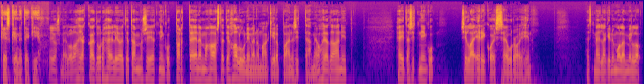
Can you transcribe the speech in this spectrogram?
keskeinen tekijä. Ja jos meillä on lahjakkaita urheilijoita ja tämmöisiä, että niinku tarvitsee enemmän haasteita ja haluaa nimenomaan kilpaa, niin sittenhän me ohjataan niitä, heitä sitten niinku sillä erikoisseuroihin. Et meilläkin nyt molemmilla on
